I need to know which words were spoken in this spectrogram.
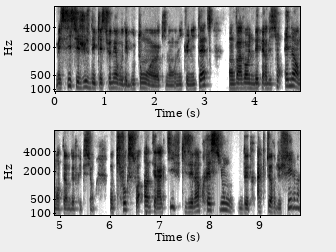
Mais si c'est juste des questionnaires ou des boutons euh, qui n'ont ni queue ni tête, on va avoir une déperdition énorme en termes de friction. Donc, il faut que ce soit interactif, qu'ils aient l'impression d'être acteurs du film.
